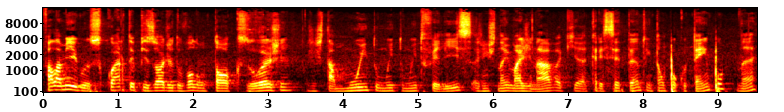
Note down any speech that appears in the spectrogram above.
Fala amigos, quarto episódio do Volum Talks hoje. A gente está muito, muito, muito feliz. A gente não imaginava que ia crescer tanto em tão pouco tempo, né?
